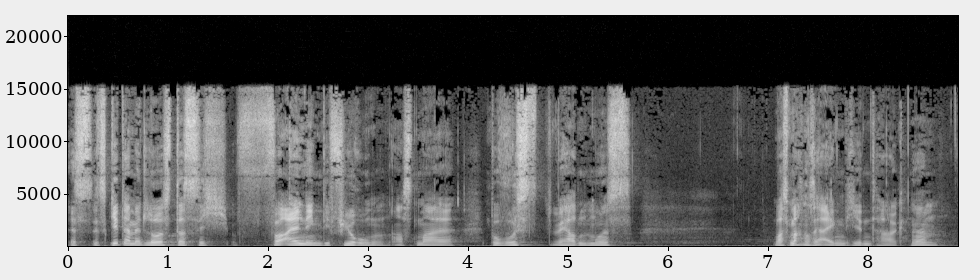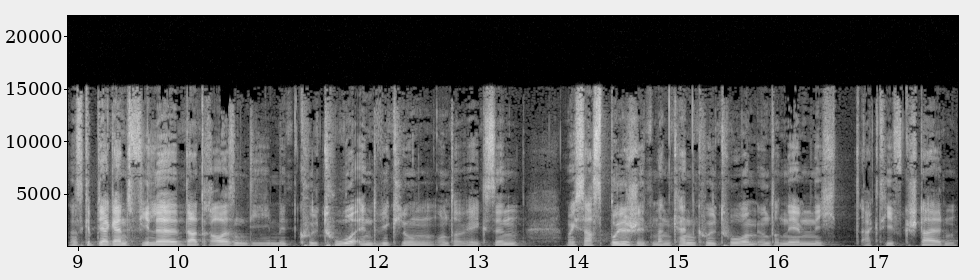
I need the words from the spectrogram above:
es, es geht damit los, dass sich vor allen Dingen die Führung erstmal bewusst werden muss, was machen sie eigentlich jeden Tag? Ne? Es gibt ja ganz viele da draußen, die mit Kulturentwicklung unterwegs sind. Wo ich sage, Bullshit, man kann Kultur im Unternehmen nicht aktiv gestalten.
